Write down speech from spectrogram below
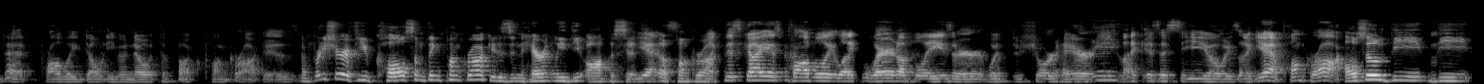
that probably don't even know what the fuck punk rock is. I'm pretty sure if you call something punk rock, it is inherently the opposite Yes. of punk rock. Like this guy is probably like wearing a blazer with short hair, and, like is a CEO. He's like, yeah, punk rock. Also, the the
